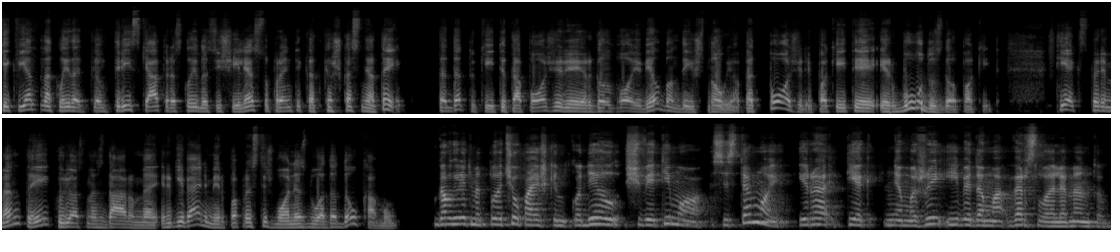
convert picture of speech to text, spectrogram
kiekvieną klaidą ten trys keturios klaidos iš eilės supranti kad kažkas ne taip. Tada tu keiti tą požiūrį ir galvoji vėl bandai iš naujo bet požiūrį pakeiti ir būdus gal pakeiti. Tie eksperimentai kuriuos mes darome ir gyvenime ir paprasti žmonės duoda daug ką mum. Gal galėtumėt plačiau paaiškint kodėl švietimo sistemoj yra tiek nemažai įvedama verslo elementų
